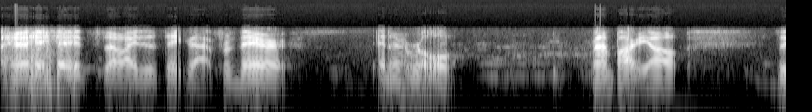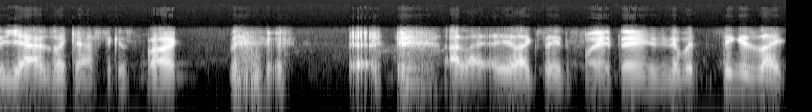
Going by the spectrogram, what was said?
so I just take that from there, and I roll. I'm part of y'all. So yeah, I'm sarcastic as fuck. I like I like saying funny things, you know. But the thing is, like,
